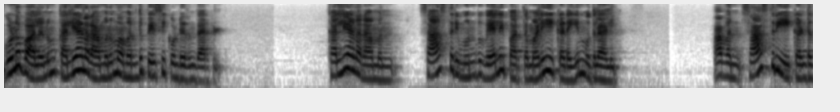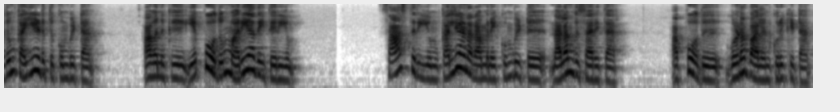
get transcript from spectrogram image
குணபாலனும் கல்யாணராமனும் அமர்ந்து பேசிக் கொண்டிருந்தார்கள். கல்யாணராமன் சாஸ்திரி முன்பு வேலை பார்த்த மளிகை கடையின் முதலாளி. அவன் சாஸ்திரியை கண்டதும் கையெடுத்து கும்பிட்டான். அவனுக்கு எப்போதும் மரியாதை தெரியும். சாஸ்திரியும் கல்யாணராமனை கும்பிட்டு நலம் விசாரித்தார். அப்போது குணபாலன் குறுக்கிட்டான்.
